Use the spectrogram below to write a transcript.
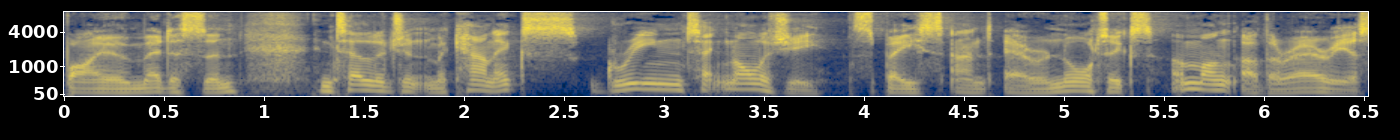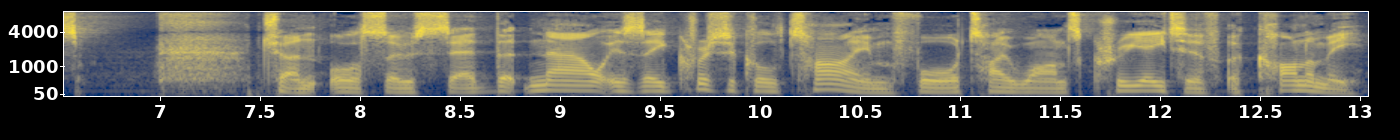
biomedicine, intelligent mechanics, green technology, space and aeronautics, among other areas. Chen also said that now is a critical time for Taiwan's creative economy.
